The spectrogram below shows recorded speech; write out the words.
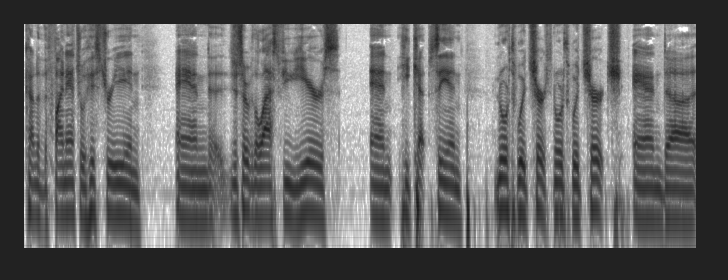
kind of the financial history and and just over the last few years, and he kept seeing Northwood Church, Northwood Church, and uh,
